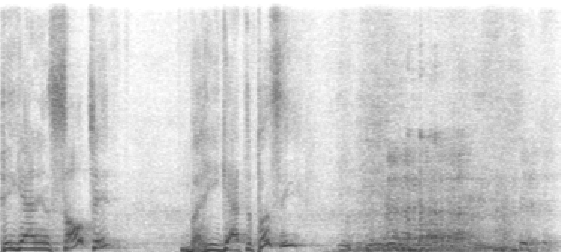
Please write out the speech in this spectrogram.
He got insulted, but he got the pussy.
